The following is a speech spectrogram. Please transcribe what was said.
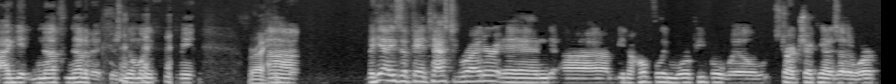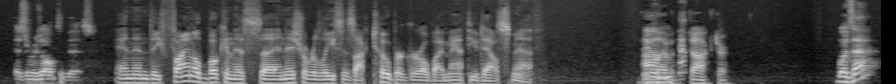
I get nothing none of it, there's no money for me. Right. Uh, but yeah, he's a fantastic writer, and uh, you know hopefully more people will start checking out his other work as a result of this. and then the final book in this uh, initial release is October Girl by Matthew Dow Smith. The um, Eleventh Doctor. Was that?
